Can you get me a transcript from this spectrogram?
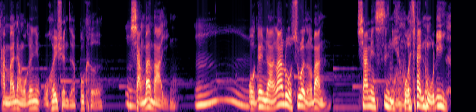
坦白讲，我跟你我会选择不合，想办法赢。嗯，我跟你讲，那如果输了怎么办？下面四年我在努力。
